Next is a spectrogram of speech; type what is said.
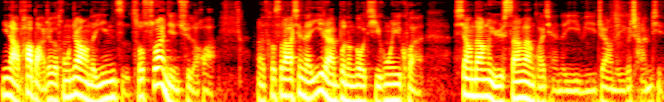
你哪怕把这个通胀的因子都算进去的话，呃，特斯拉现在依然不能够提供一款相当于三万块钱的 EV 这样的一个产品，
